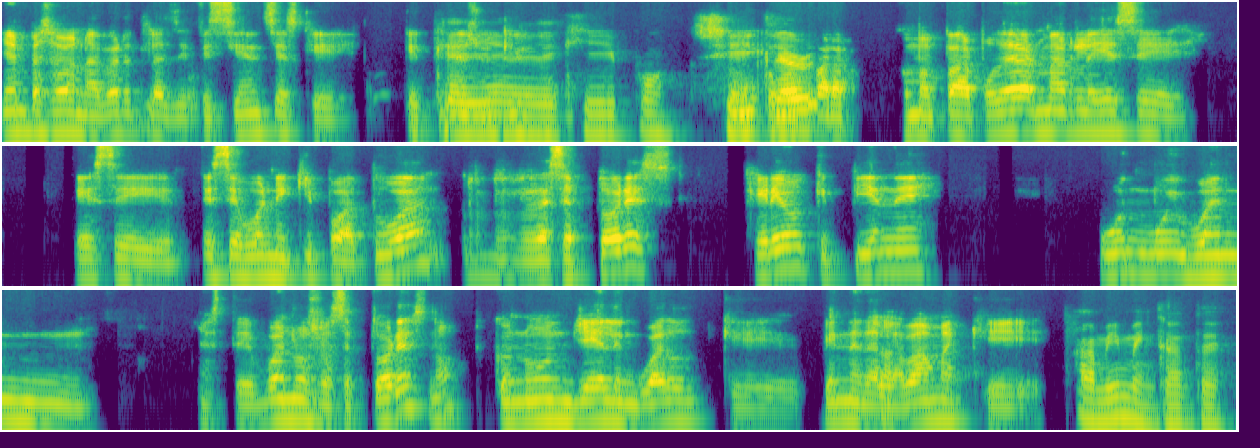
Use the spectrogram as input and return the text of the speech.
ya empezaron a ver las deficiencias que, que tiene su equipo. el equipo. Sí, como, claro. Como para, como para, poder armarle ese, ese, ese buen equipo a Tua. Receptores, creo que tiene un muy buen, este, buenos receptores, ¿no? Con un Jalen Waddle que viene de Alabama que... A mí me encanta.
